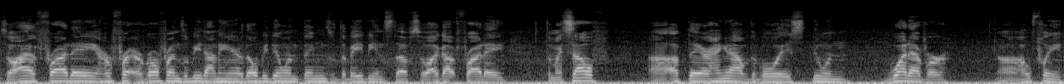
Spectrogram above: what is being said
So I have Friday. Her, fr- her girlfriends will be down here. They'll be doing things with the baby and stuff. So I got Friday to myself uh, up there, hanging out with the boys, doing whatever. Uh, hopefully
